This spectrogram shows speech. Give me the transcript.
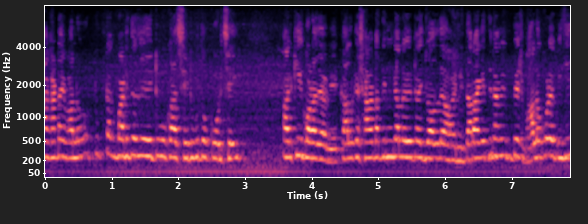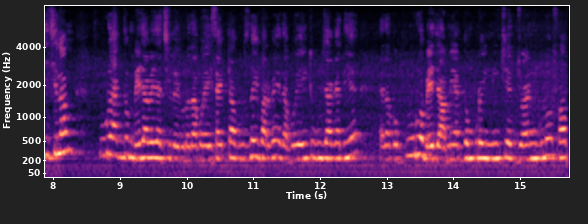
না ঘাটাই ভালো। টুকটাক বাড়িতে যে এইটুকু কাজ সেটুকু তো করছেই। আর কি করা যাবে? কালকে সারাটা দিন গেল, এটাই জল দেওয়া হয়নি। তার আগের দিন আমি বেশ ভালো করে ভিজিয়েছিলাম, পুরো একদম ভেজা ভেজা ছিল এগুলো। দেখো, এই সাইডটা বুঝতেই পারবে। দেখো, এইটুকু জায়গা দিয়ে দেখো, পুরো ভেজা। আমি একদম পুরো নিচের জয়েন্টগুলো সব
